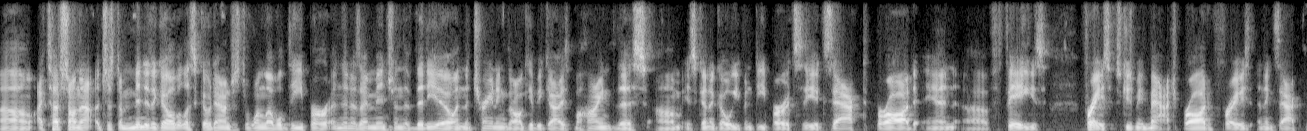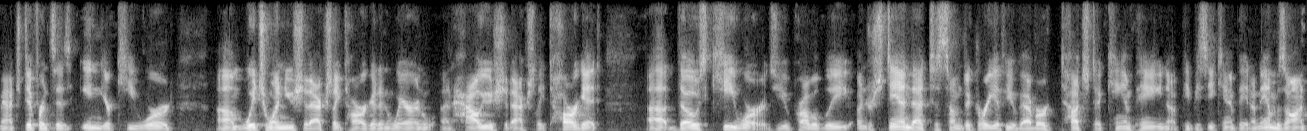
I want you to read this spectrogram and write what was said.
Uh, I touched on that just a minute ago, but let's go down just one level deeper. And then, as I mentioned, the video and the training that I'll give you guys behind this um, is going to go even deeper. It's the exact, broad, and uh, phase phrase, excuse me, match, broad phrase, and exact match differences in your keyword. Um, which one you should actually target and where and, and how you should actually target uh, those keywords. You probably understand that to some degree if you've ever touched a campaign, a PPC campaign on Amazon.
